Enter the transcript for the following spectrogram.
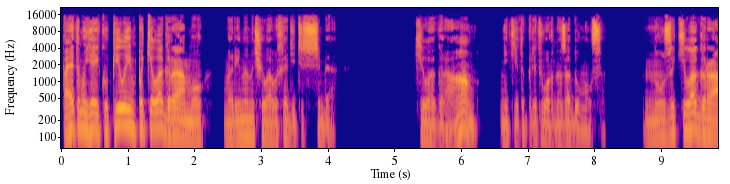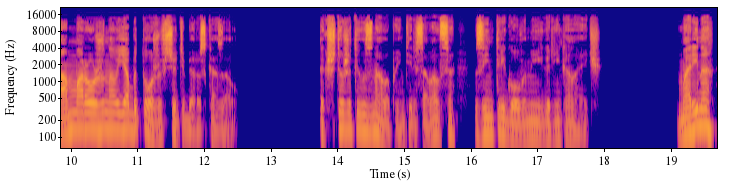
Поэтому я и купила им по килограмму. Марина начала выходить из себя. «Килограмм?» — Никита притворно задумался. Ну, за килограмм мороженого я бы тоже все тебе рассказал. Так что же ты узнала, поинтересовался заинтригованный Игорь Николаевич. Марина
